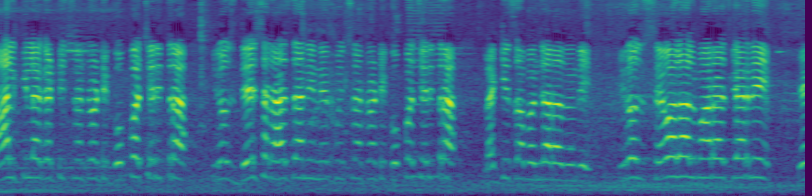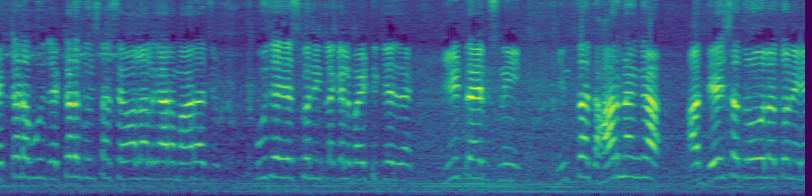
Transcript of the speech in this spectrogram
లాల్ కిల్లా కట్టించినటువంటి గొప్ప చరిత్ర ఈరోజు దేశ రాజధాని నిర్మించినటువంటి గొప్ప చరిత్ర లక్కీసా బంజారా ఉంది. ఈరోజు సేవాలాల్ మహారాజ్ గారిని ఎక్కడ పూజ ఎక్కడ చూసినా సేవాలాల్ గారు మహారాజ్ పూజ చేసుకొని ఇంట్లోకి వెళ్ళి బయటికి ఈ ట్రైబ్స్ని ఇంత దారుణంగా ఆ దేశ ద్రోహులతోని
